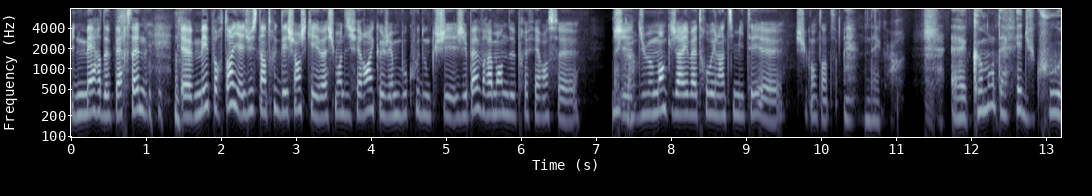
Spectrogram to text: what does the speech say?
une mer de personnes. Euh, mais pourtant, il y a juste un truc d'échange qui est vachement différent et que j'aime beaucoup. Donc, j'ai pas vraiment de préférence. euh, du moment que j'arrive à trouver l'intimité, euh, je suis contente. D'accord. Comment t'as fait du coup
